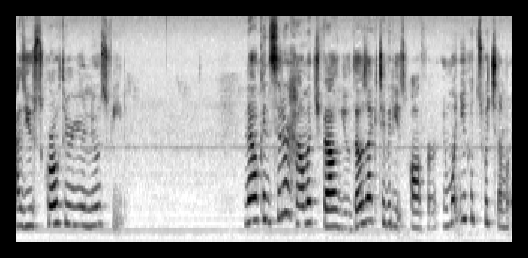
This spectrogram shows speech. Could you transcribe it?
as you scroll through your newsfeed. Now consider how much value those activities offer and what you could switch them with.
